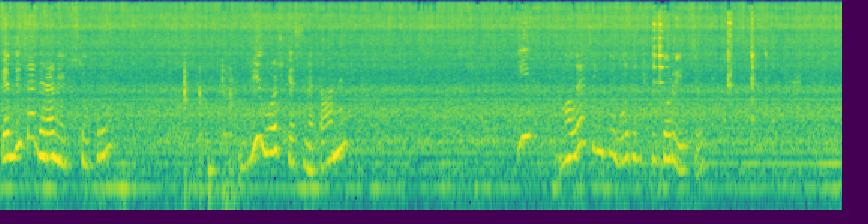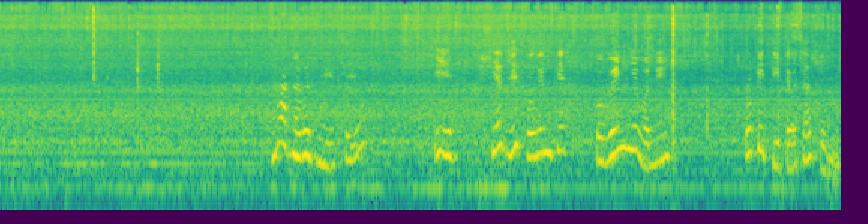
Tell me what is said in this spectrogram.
50 грамів цукру, 2 ложки сметани і малесеньку ложечку кориці. Гарно розмішую. І ще дві хвилинки повинні вони прокипіти, оця суміш.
